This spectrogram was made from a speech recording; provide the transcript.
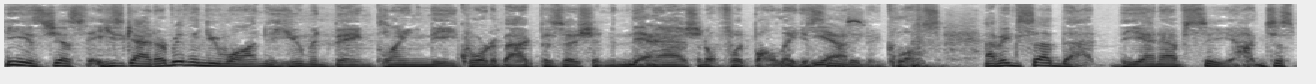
He is just, he's got everything you want in a human being playing the quarterback position in the Yeah. National Football League. It's Yes. not even close. Having said that, the NFC, just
